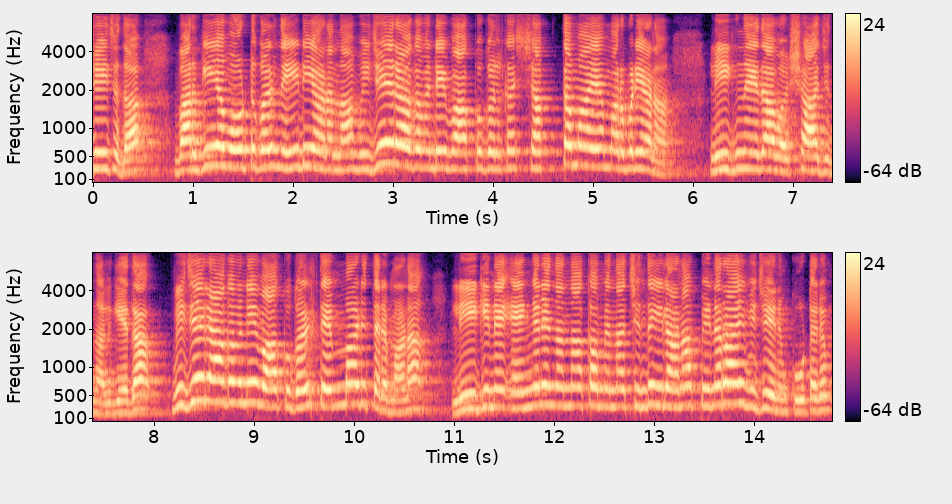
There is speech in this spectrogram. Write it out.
ജയിച്ചത് വർഗീയ വോട്ടുകൾ നേടിയാണെന്ന വിജയരാഘവന്റെ വാക്കുകൾക്ക് ശക്തമായ മറുപടിയാണ് ലീഗ് നേതാവ് ഷാജി നൽകിയത്. വിജയരാഘവന്റെ വാക്കുകൾ തെമ്മാടിത്തരമാണ്. ലീഗിനെ എങ്ങനെ നന്നാക്കാം എന്ന ചിന്തയിലാണ് പിണറായി വിജയനും കൂട്ടരും.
